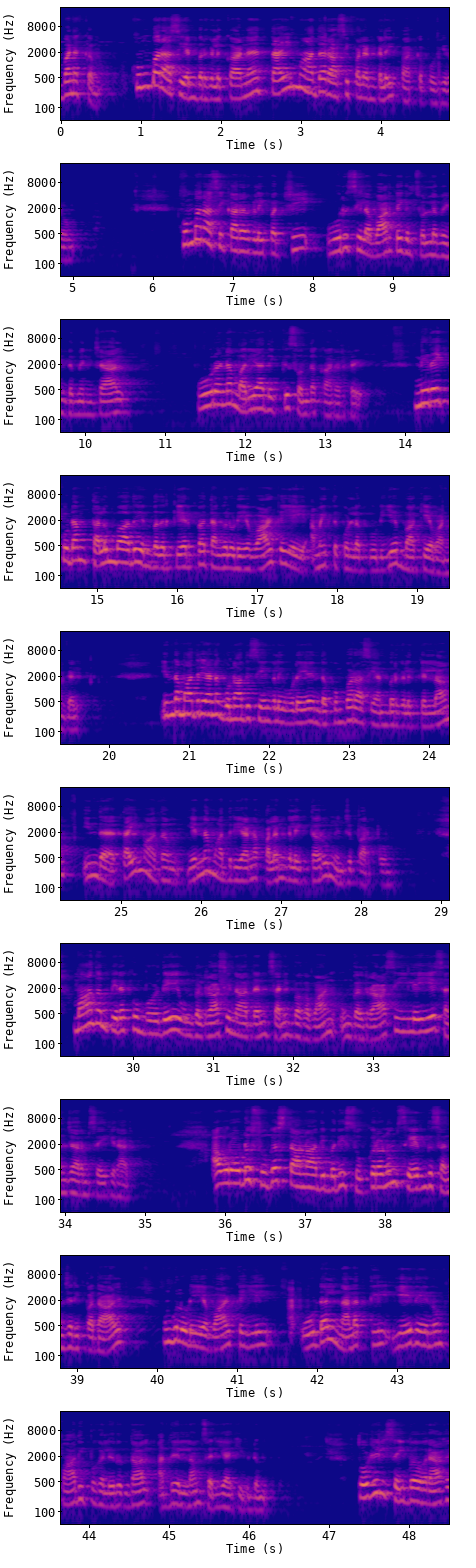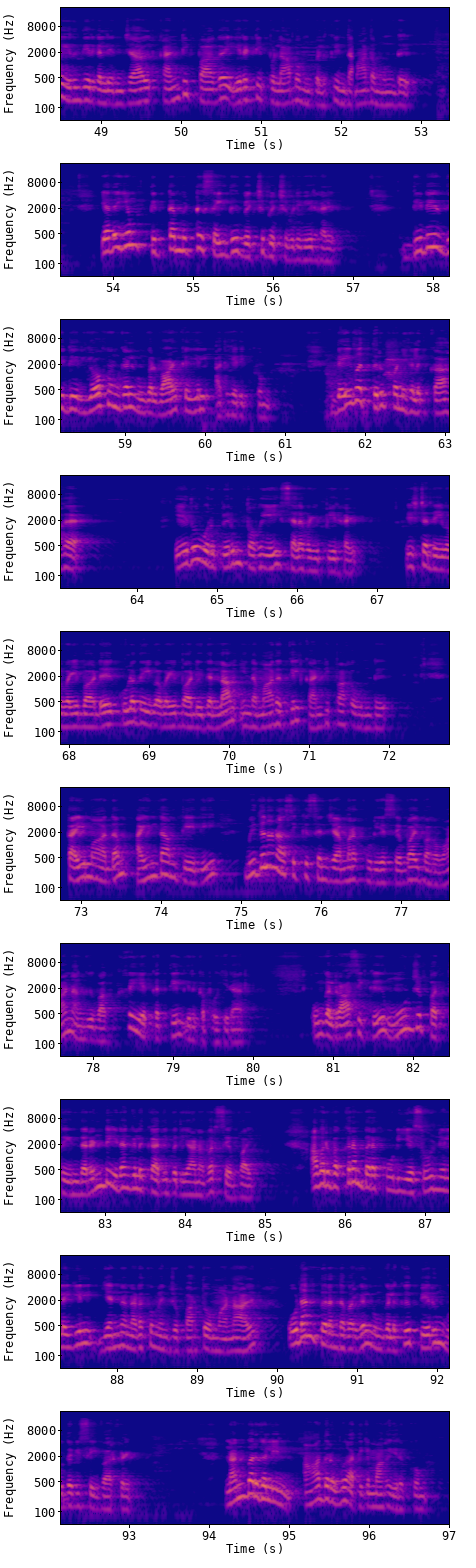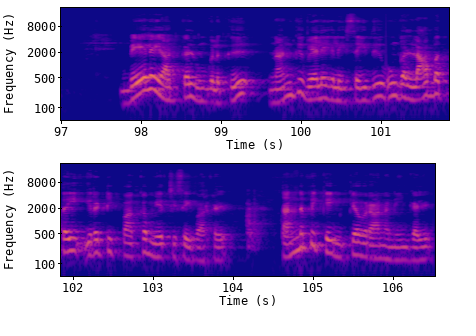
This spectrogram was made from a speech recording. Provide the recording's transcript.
வணக்கம். கும்பராசி அன்பர்களுக்கான தை மாத ராசி பலன்களை பார்க்க போகிறோம். கும்பராசிக்காரர்களை பற்றி ஒரு சில வார்த்தைகள் சொல்ல வேண்டுமென்றால் பூரண மரியாதைக்கு சொந்தக்காரர்கள். நிறைக்குடம் தழும்பாது என்பதற்கேற்ப தங்களுடைய வாழ்க்கையை அமைத்து கொள்ளக்கூடிய பாக்கியவான்கள். இந்த மாதிரியான குணாதிசயங்களை உடைய இந்த கும்பராசி அன்பர்களுக்கெல்லாம் இந்த தை மாதம் என்ன மாதிரியான பலன்களை தரும் என்று பார்ப்போம். மாதம் பிறக்கும் பொழுதே உங்கள் ராசிநாதன் சனி பகவான் உங்கள் ராசியிலேயே சஞ்சாரம் செய்கிறார். அவரோடு சுகஸ்தானாதிபதி சுக்கிரனும் சேர்ந்து சஞ்சரிப்பதால் உங்களுடைய வாழ்க்கையில் உடல் நலத்தில் ஏதேனும் பாதிப்புகள் இருந்தால் அதெல்லாம் சரியாகிவிடும். தொழில் செய்பவராக இருந்தீர்கள் என்றால் கண்டிப்பாக இரட்டிப்பு லாபம் உங்களுக்கு இந்த மாதம் உண்டு. எதையும் திட்டமிட்டு செய்து வெற்றி பெற்று விடுவீர்கள். திடீர் திடீர் யோகங்கள் உங்கள் வாழ்க்கையில் அதிகரிக்கும். தெய்வ திருப்பணிகளுக்காக ஏதோ ஒரு பெரும் தொகையை செலவழிப்பீர்கள். இஷ்ட தெய்வ வழிபாடு குலதெய்வ வழிபாடு இதெல்லாம் இந்த மாதத்தில் கண்டிப்பாக உண்டு. தை மாதம் ஐந்தாம் தேதி மிதுன ராசிக்கு சென்று அமரக்கூடிய செவ்வாய் பகவான் அங்கு வக்ர இயக்கத்தில் இருக்கப் போகிறார். உங்கள் ராசிக்கு மூன்று பத்து இந்த ரெண்டு இடங்களுக்கு அதிபதியானவர் செவ்வாய். அவர் வக்கரம் பெறக்கூடிய சூழ்நிலையில் என்ன நடக்கும் என்று பார்த்தோமானால் உடன் பிறந்தவர்கள் உங்களுக்கு பெரும் உதவி செய்வார்கள். நண்பர்களின் ஆதரவு அதிகமாக இருக்கும். வேலையாட்கள் உங்களுக்கு நன்கு வேலைகளை செய்து உங்கள் லாபத்தை இரட்டிப்பாக்க முயற்சி செய்வார்கள். தன்னம்பிக்கை மிக்கவரான நீங்கள்.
